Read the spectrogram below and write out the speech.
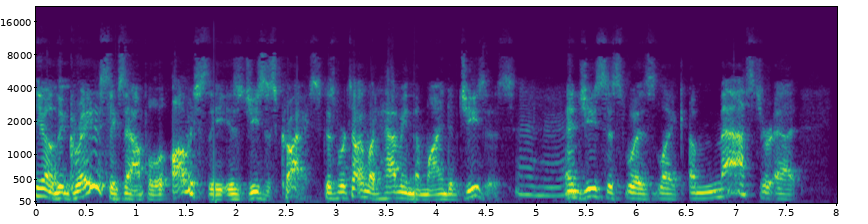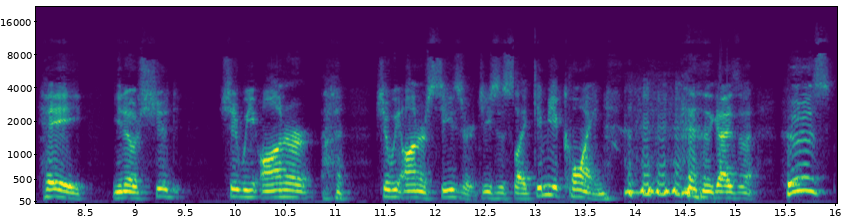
You know, the greatest example, obviously, is Jesus Christ, because we're talking about having the mind of Jesus. And Jesus was like a master at, hey, you know, should should we honor should we honor Caesar? Jesus, like, give me a coin. and the guy's like, who's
